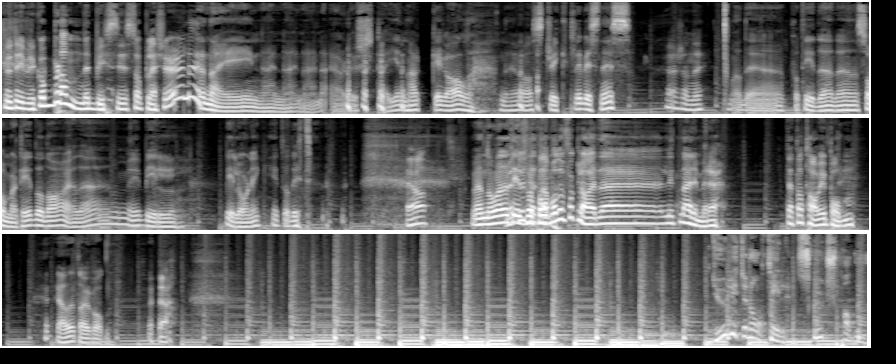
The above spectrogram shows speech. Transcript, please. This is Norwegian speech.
Du driver ikke og blander business og pleasure, eller? Nei, nei, nei, nei, nei. er du stein hakke gal. Det var strictly business. Jeg skjønner. Og det er på tide. Det er sommertid, og da er det mye bil, bilordning hit og dit. Ja. Men nå er det Men tid du, for dette må du forklare det litt nærmere. Dette tar vi i poden. Ja, det tar vi på den. Ja. Du lytter nå til Scootspodden,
